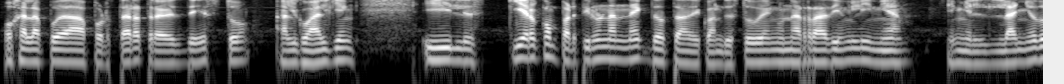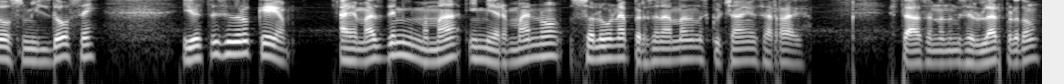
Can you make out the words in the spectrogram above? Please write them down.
ojalá pueda aportar a través de esto algo a alguien. Y les quiero compartir una anécdota de cuando estuve en una radio en línea en el año 2012. Y yo estoy seguro que, además de mi mamá y mi hermano, solo una persona más me escuchaba en esa radio. Estaba sonando mi celular, perdón.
